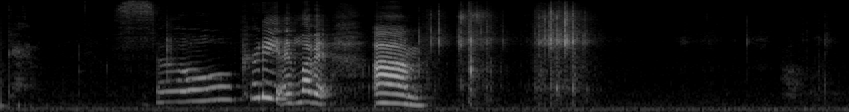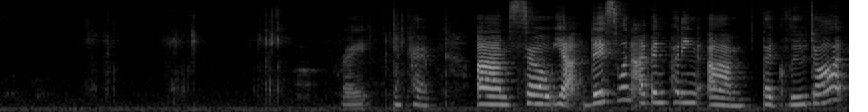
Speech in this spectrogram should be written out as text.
Okay, so pretty. I love it. Um, right? Okay. Um, so yeah, this one I've been putting um, the glue dot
